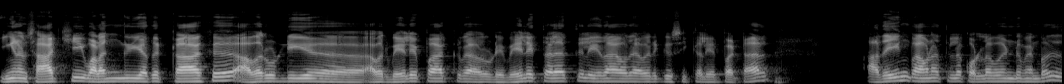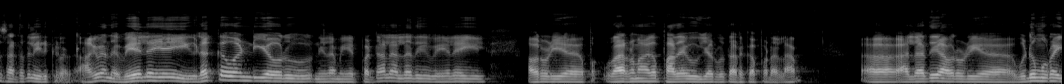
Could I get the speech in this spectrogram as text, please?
இங்ஙனம் சாட்சி வழங்கியதற்காக அவருடைய அவர் வேலை பார்க்குற அவருடைய வேலைத்தளத்தில் ஏதாவது அவருக்கு சிக்கல் ஏற்பட்டால், அதையும் கவனத்தில் கொள்ள வேண்டும் என்பது சட்டத்தில் இருக்கிறது. ஆகவே அந்த வேலையை இழக்க வேண்டிய ஒரு நிலைமை ஏற்பட்டால், அல்லது வேலையில் அவருடைய உதாரணமாக பதவி உயர்வு தடுக்கப்படலாம். அல்லது அவருடைய விடுமுறை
